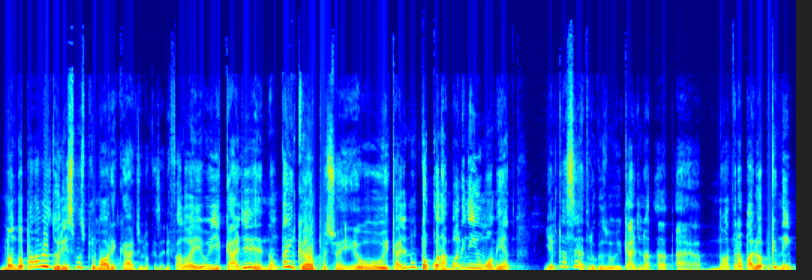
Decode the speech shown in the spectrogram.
mandou palavras duríssimas pro Mauro Icardi, Lucas. Ele falou aí, o Icardi não tá em campo, isso aí. O Icardi não tocou na bola em nenhum momento. E ele tá certo, Lucas. O Icardi não atrapalhou, porque nem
